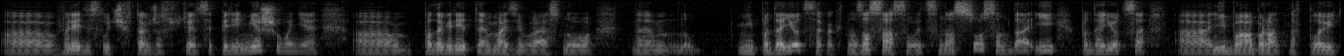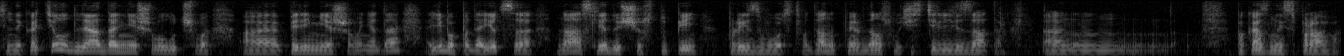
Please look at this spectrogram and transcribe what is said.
э, в ряде случаев также осуществляется перемешивание, э, подогретая мазевая основа э, ну, не подается, как то засасывается насосом, да, и подается а, либо обратно в плавительный котел для дальнейшего лучшего а, перемешивания, да, либо подается на следующую ступень производства, да, например, в данном случае стерилизатор, а, показанный справа.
